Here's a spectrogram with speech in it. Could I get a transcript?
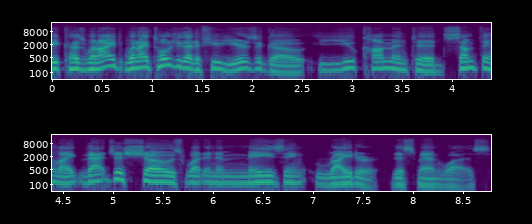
because when I when I told you that a few years ago, you commented something like that just shows what an amazing writer this man was.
